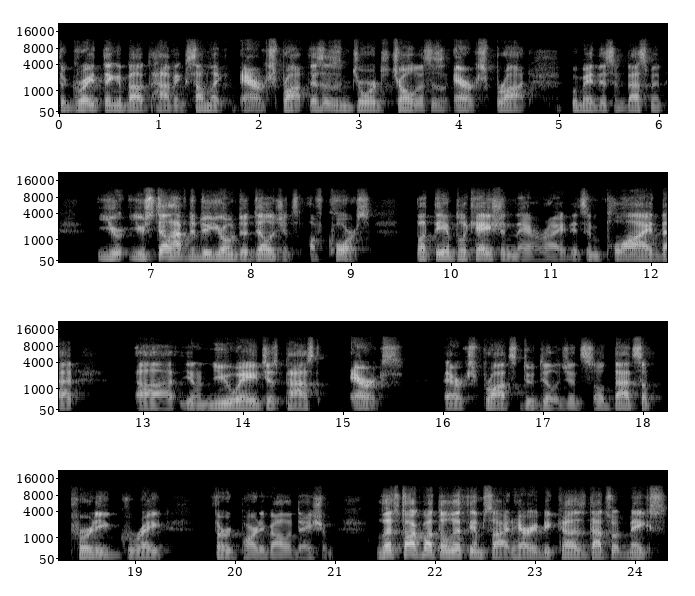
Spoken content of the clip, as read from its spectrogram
the great thing about having someone like Eric Sprott, this isn't George Tsiolis, this is Eric Sprott who made this investment. You you still have to do your own due diligence, of course, but the implication there, right? It's implied that uh, you know, New Age has passed Eric's Eric Sprott's due diligence. So that's a pretty great third party validation. Let's talk about the lithium side, Harry, because that's what makes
